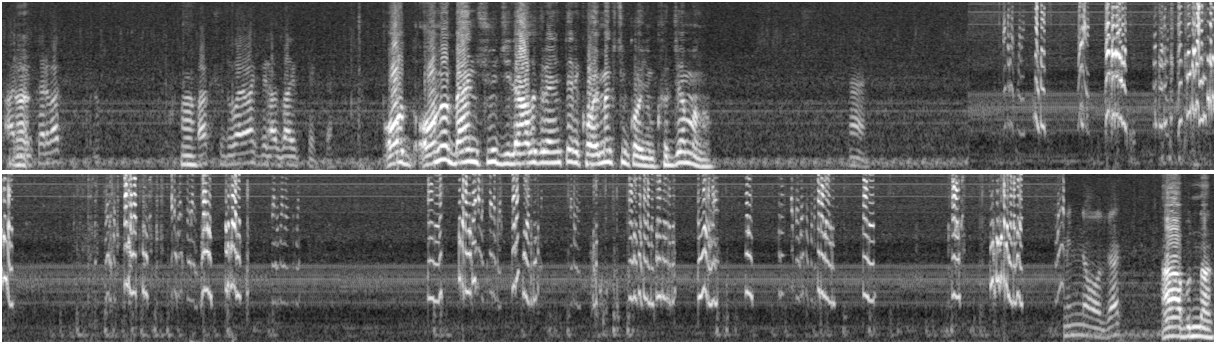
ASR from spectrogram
Hadi Ha. yukarı bak. Ha. Bak şu duvara bak biraz daha yüksekte. O onu ben şu cilalı granitleri koymak için koydum. Kıracağım onu. He. Min ne olacak? Aa bundan.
